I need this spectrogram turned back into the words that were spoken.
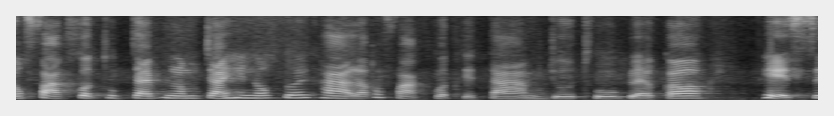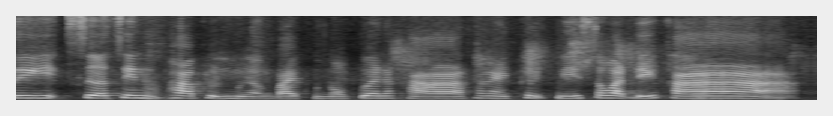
นกฝากกดถูกใจเป็นกำลังใจให้นกด้วยค่ะ แล้วก็ฝากกดติดตาม YouTube แล้วก็เพจเสื้อสิ้นผ้าพื้นเมืองบายคุณนกด้วยนะคะถ้าไงคลิปนี้สวัสดีค่ะ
